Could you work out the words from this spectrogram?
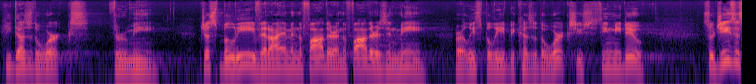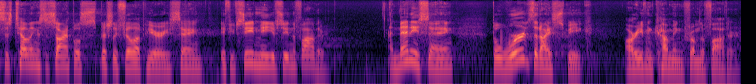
He does the works through me. Just believe that I am in the Father and the Father is in me, or at least believe because of the works you've seen me do. So Jesus is telling his disciples, especially Philip here, he's saying, If you've seen me, you've seen the Father. And then he's saying, The words that I speak are even coming from the Father.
